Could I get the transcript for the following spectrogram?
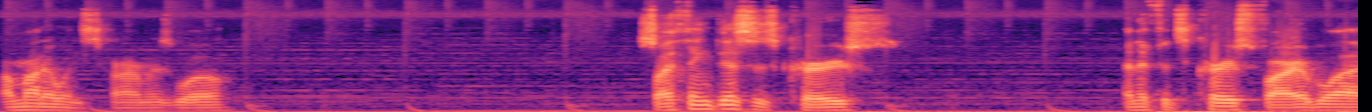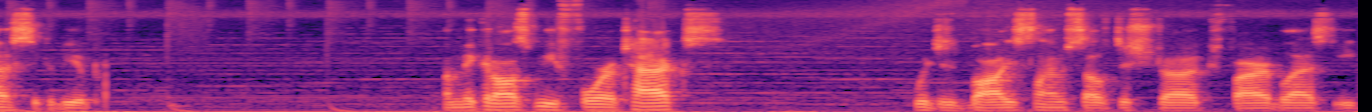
I might have went Skarm as well. So I think this is cursed. and if it's cursed Fire Blast, it could be a. Um, it could also be four attacks, which is Body Slam, Self Destruct, Fire Blast, E-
